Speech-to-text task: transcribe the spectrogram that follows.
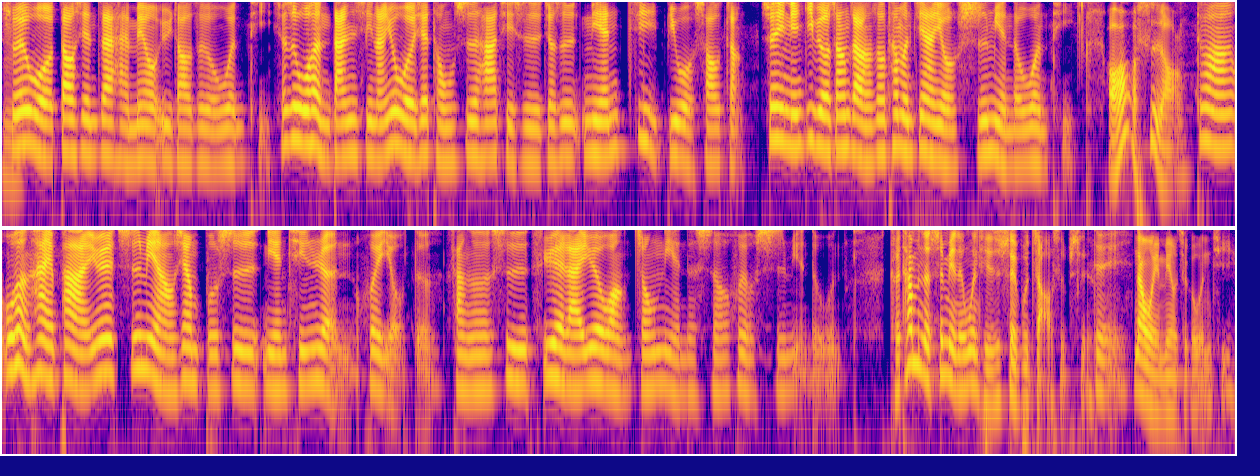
所以我到现在还没有遇到这个问题，就是我很担心啊，因为我有些同事他其实就是年纪比我稍长，所以年纪比我稍长的时候，他们竟然有失眠的问题。哦，是哦，对啊，我很害怕，因为失眠好像不是年轻人会有的，反而是越来越往中年的时候会有失眠的问题。可他们的失眠的问题是睡不着，是不是？对，那我也没有这个问题。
